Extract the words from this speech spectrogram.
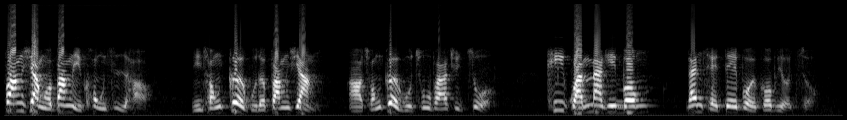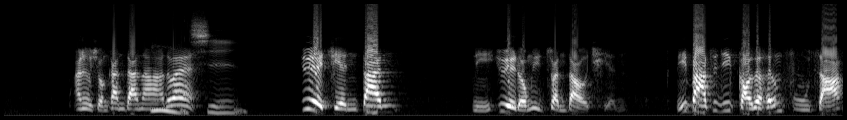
方向我帮你控制好，你从个股的方向啊，从个股出发去做，可管卖去蒙，咱找底部的股票走，安尼上简单啊，对不对？是，越简单，你越容易赚到钱。你把自己搞得很复杂，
